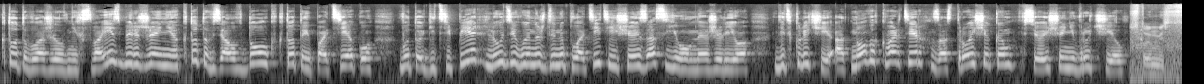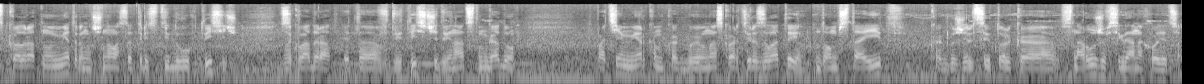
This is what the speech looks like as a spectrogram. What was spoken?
Кто-то вложил в них свои сбережения, кто-то взял в долг, кто-то ипотеку. В итоге теперь люди вынуждены платить еще и за съемное жилье. Ведь ключи от новых квартир застройщик им все еще не вручил. Стоимость квадратного метра начиналась от 32 тысяч за квадрат. Это в 2012 году. По тем меркам, как бы у нас квартиры золотые. Дом стоит, как бы жильцы только снаружи всегда находятся.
